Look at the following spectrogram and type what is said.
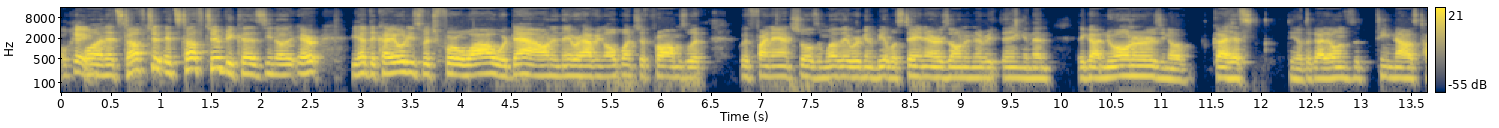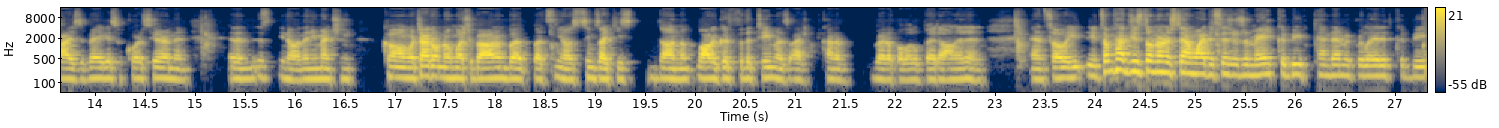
Okay. Well, and it's tough too. It's tough too because you know you had the Coyotes, which for a while were down, and they were having a whole bunch of problems with with financials and whether they were going to be able to stay in Arizona and everything. And then they got new owners. You know, guy has you know the guy that owns the team now is ties to Vegas, of course, here. And then and then you know and then you mentioned Cohen, which I don't know much about him, but but you know, it seems like he's done a lot of good for the team as I've kind of read up a little bit on it, and and so he, he, sometimes you just don't understand why decisions are made. Could be pandemic related, could be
